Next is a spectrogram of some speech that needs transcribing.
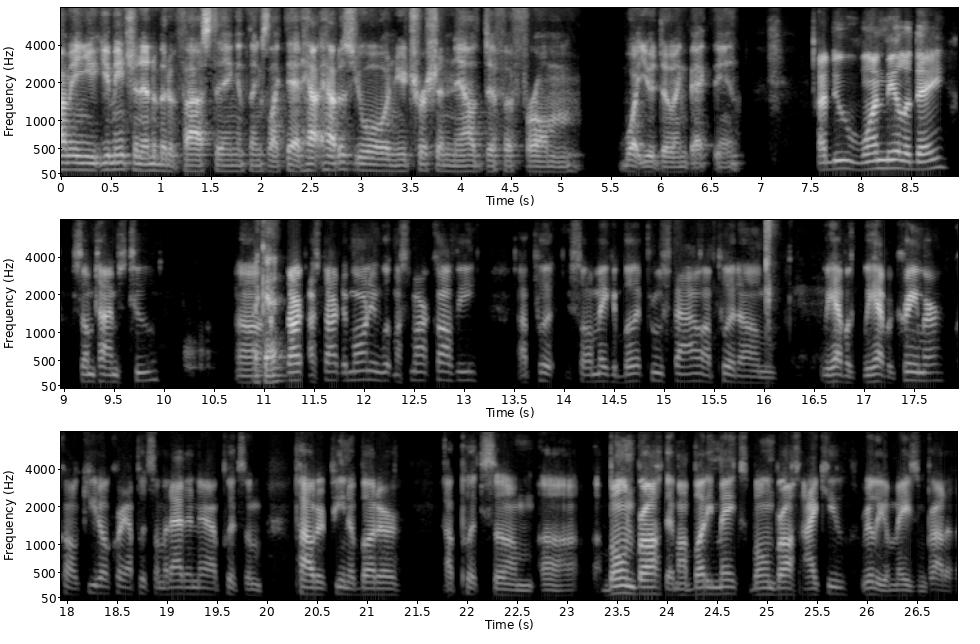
I mean, you, you, mentioned intermittent fasting and things like that. How, how does your nutrition now differ from what you're doing back then? I do one meal a day, sometimes two. Uh, okay. I start, I start the morning with my smart coffee. I put so I make it bulletproof style. I put um we have a we have a creamer called Keto Cray. I put some of that in there. I put some powdered peanut butter. I put some uh, bone broth that my buddy makes, Bone Broth IQ, really amazing product.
